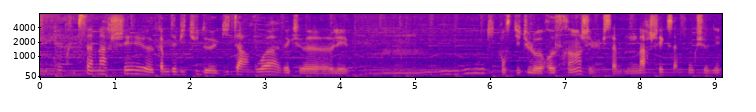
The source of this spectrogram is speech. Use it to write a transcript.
J'ai compris que ça marchait euh, comme d'habitude guitare-voix avec euh, les qui constituent le refrain. J'ai vu que ça marchait, que ça fonctionnait.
